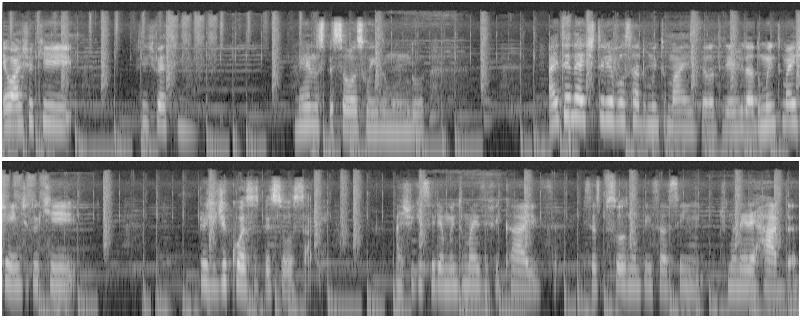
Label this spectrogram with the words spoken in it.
eu acho que se tivesse menos pessoas ruins no mundo, a internet teria avançado muito mais, ela teria ajudado muito mais gente do que prejudicou essas pessoas, sabe? Acho que seria muito mais eficaz se as pessoas não pensassem de maneira errada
